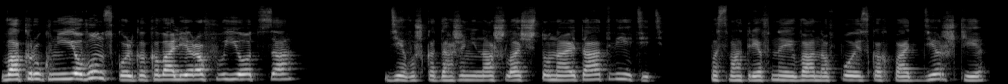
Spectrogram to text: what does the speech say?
Вокруг нее вон сколько кавалеров вьется». Девушка даже не нашлась, что на это ответить. Посмотрев на Ивана в поисках поддержки,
